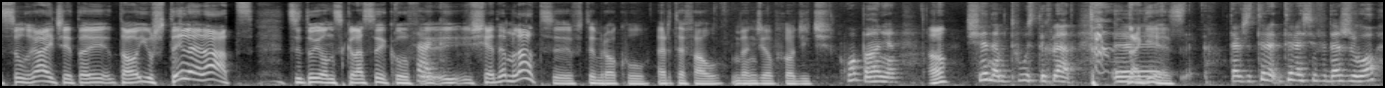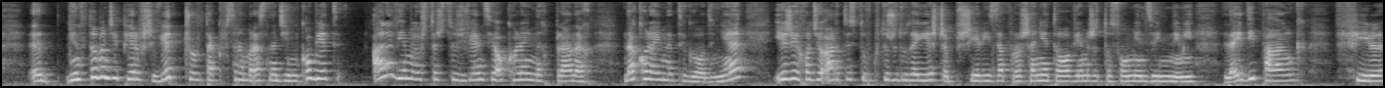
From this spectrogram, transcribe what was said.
Słuchajcie, to, to już tyle lat, cytując klasyków. Tak. Y, Siedem lat y, w tym roku RTV będzie obchodzić. Chłopanie, O, siedem tłustych lat. tak E, jest. Także tyle, tyle się wydarzyło. Więc to będzie pierwszy wieczór, tak w sam raz na Dzień Kobiet, ale wiemy już też coś więcej o kolejnych planach na kolejne tygodnie. Jeżeli chodzi o artystów, którzy tutaj jeszcze przyjęli zaproszenie, to wiem, że to są m.in. Lady Punk, Phil,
